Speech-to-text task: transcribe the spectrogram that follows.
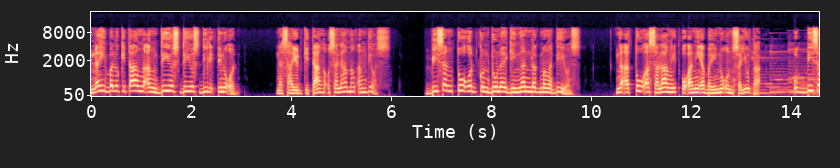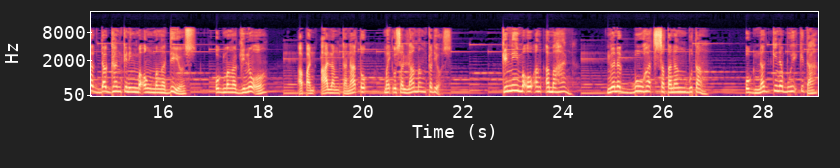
nahibalo kita nga ang Dios-Dios dili tinuod. Nasayod kita nga usa lamang ang Dios. Bisan tuod kung dunay ginganlag mga Dios, nga atua sa langit o ania bahinuon sa yuta, ug bisag daghan kining maong mga Dios ug mga Ginoo, apan alang kanato may usa lamang ka Dios. Kini mao ang amahan nga nagbuhat sa tanang butang ug nagkinabuhi kita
